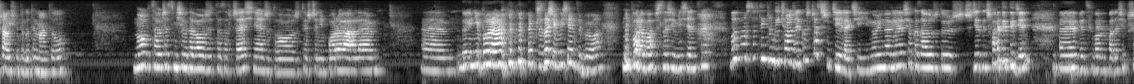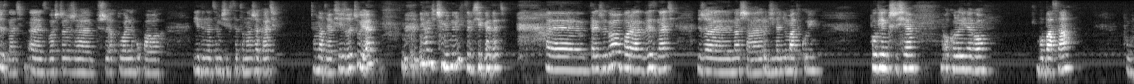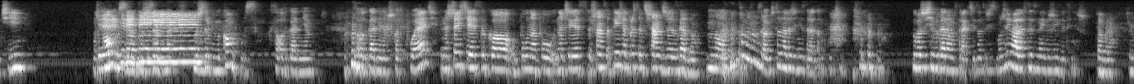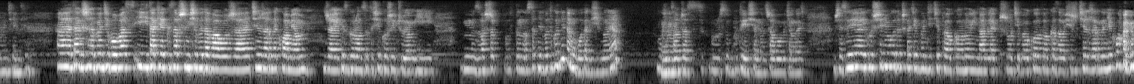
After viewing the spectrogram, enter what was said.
poruszałyśmy tego tematu. No, cały czas mi się wydawało, że to za wcześnie, że to, że to jeszcze nie pora, ale No i nie pora. Przez 8 miesięcy była. nie pora była przez 8 miesięcy, bo po prostu w tej drugiej ciąży jakoś czas szybciej leci. No i nagle się okazało, że to już 34 tydzień, e, więc chyba wypada się przyznać. E, zwłaszcza, że przy aktualnych upałach jedyne co mi się chce to narzekać na to, jak się źle czuję. I o niczym innym nie chce mi się gadać. E, także no, pora wyznać, że nasza rodzina nie matkuj powiększy się o kolejnego bobasa płci. Może konkurs może zrobimy, może zrobimy konkurs. Kto odgadnie? Kto odgadnie na przykład płeć? Na szczęście jest tylko pół na pół, znaczy jest szansa, 50% szans, że zgadną. No, to możemy zrobić, to na razie nie zdradzam. Chyba, że się wygadam w trakcie, to też jest możliwe, ale wtedy najwyżej wytniesz. Dobra, cięcie. E, także będzie bobas i tak jak zawsze mi się wydawało, że ciężarne kłamią, że jak jest gorąco, to się gorzej czują i mm, zwłaszcza w ten ostatnie dwa tygodnie temu było tak zimno, nie? To Mhm. cały czas po prostu buty jesienne trzeba było wyciągać. Sobie, jejku, już się nie mogę doczekać, jak będzie ciepełko. No i nagle jak przyszło ciepełko, to okazało się, że ciężarne nie kłamią.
